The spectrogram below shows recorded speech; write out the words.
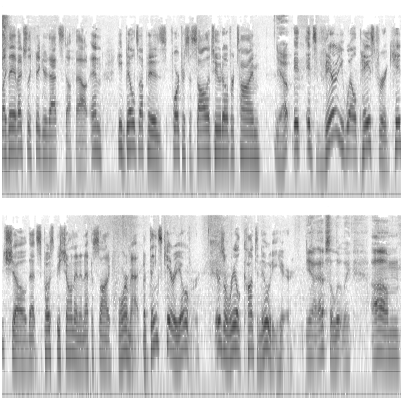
Like they eventually figure that stuff out, and he builds up his Fortress of Solitude over time. Yep. It, it's very well paced for a kids show that's supposed to be shown in an episodic format, but things carry over. There's a real continuity here. Yeah, absolutely. Um,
